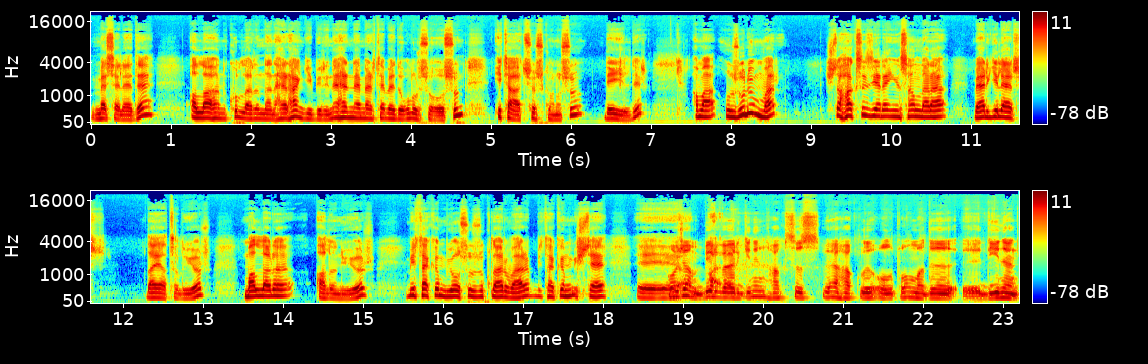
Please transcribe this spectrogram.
meselede Allah'ın kullarından herhangi birine her ne mertebede olursa olsun itaat söz konusu değildir. Ama zulüm var. İşte haksız yere insanlara vergiler dayatılıyor. Malları alınıyor. Bir takım yolsuzluklar var. Bir takım işte... E, Hocam bir verginin haksız veya haklı olup olmadığı e, dinen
